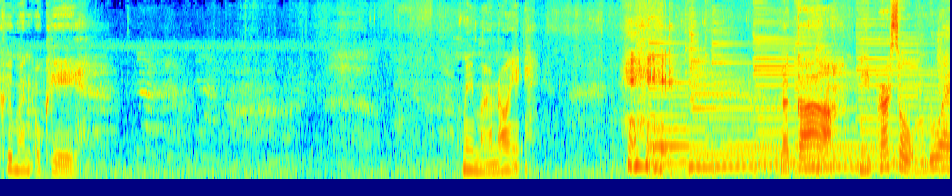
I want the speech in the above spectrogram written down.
คือมันโอเค ไม่มาหน่อย แล้วก็มีพระสงฆ์ด้วย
